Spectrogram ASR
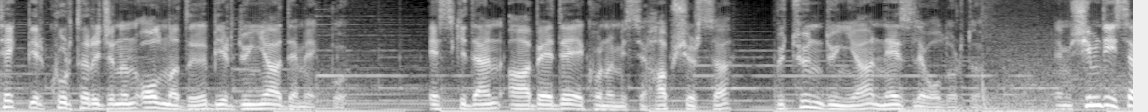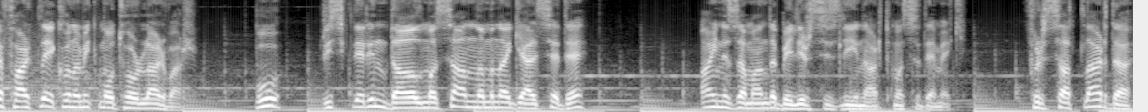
tek bir kurtarıcının olmadığı bir dünya demek bu. Eskiden ABD ekonomisi hapşırsa bütün dünya nezle olurdu. Hem Şimdi ise farklı ekonomik motorlar var. Bu risklerin dağılması anlamına gelse de aynı zamanda belirsizliğin artması demek. Fırsatlar da,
